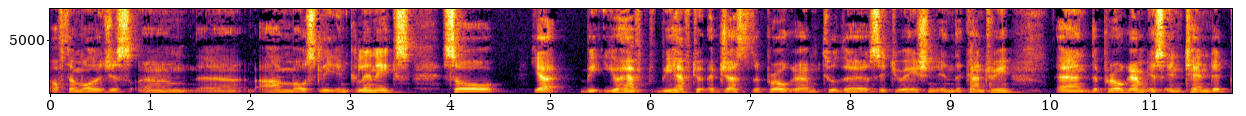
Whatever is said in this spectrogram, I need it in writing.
ophthalmologists um, uh, are mostly in clinics. So, yeah, we, you have we have to adjust the program to the situation in the country, and the program is intended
